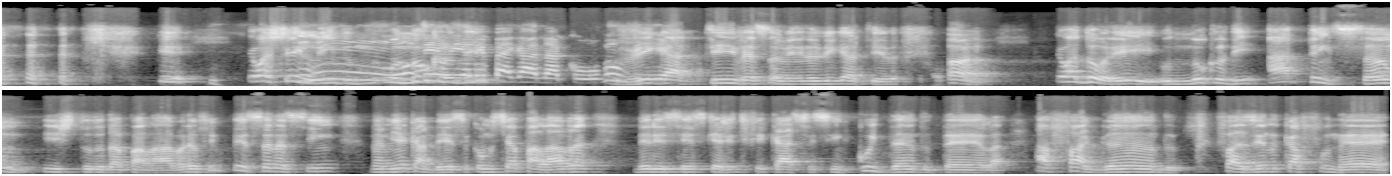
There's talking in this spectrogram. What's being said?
eu achei lindo Hum, o um dia núcleo eu ia de... me pegar na curva. Um dia. Vingativa essa menina, vingativa. Olha, eu adorei o núcleo de atenção e estudo da palavra. Eu fico pensando assim na minha cabeça, como se a palavra merecesse que a gente ficasse assim, cuidando dela, afagando, fazendo cafuné,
